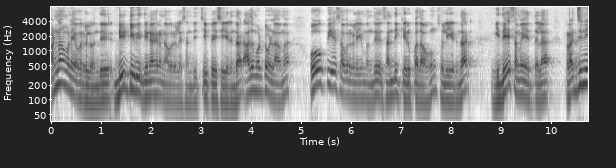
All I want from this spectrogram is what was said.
அண்ணாமலை அவர்கள் வந்து டிடிவி தினகரன் அவர்களை சந்தித்து பேசியிருந்தார். அது மட்டும் இல்லாமல் ஓபிஎஸ் அவர்களையும் வந்து சந்திக்க இருப்பதாகவும் சொல்லியிருந்தார். இதே சமயத்தில் ரஜினி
